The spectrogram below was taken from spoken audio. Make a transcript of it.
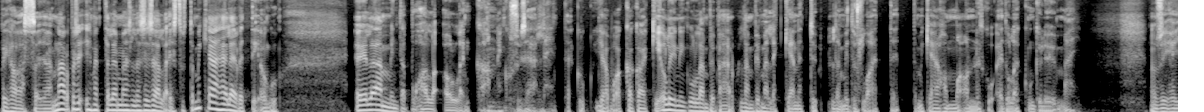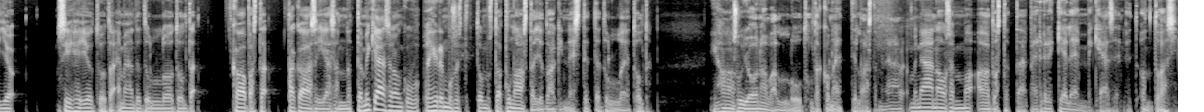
pihassa ja minä rupesin ihmettelemään sillä sisällä istusta, mikä helvetti on, kun ei lämmintä puhalla ollenkaan niin kuin sisälle. Ja vaikka kaikki oli niin kuin lämpimä, lämpimälle käännetty lämmityslaitteet, että mikä homma on nyt, kun ei tule kuin kylmään. No siihen jo, siihen jo tuota emäntä tullut tuolta kaupasta takaisin ja sanoi, että mikä se on, kun hirmuisesti tuommoista punaista jotakin nestettä tulee tuolta ihan sujona valluu konetilasta. Minä, minä nousen autosta, että perkele, mikä se nyt on tuo asia.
